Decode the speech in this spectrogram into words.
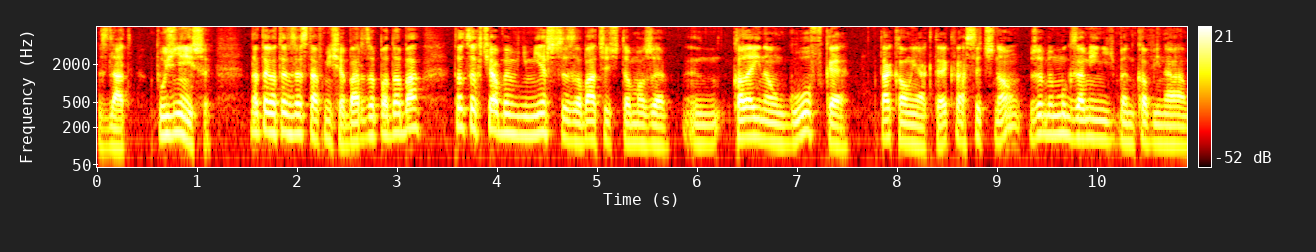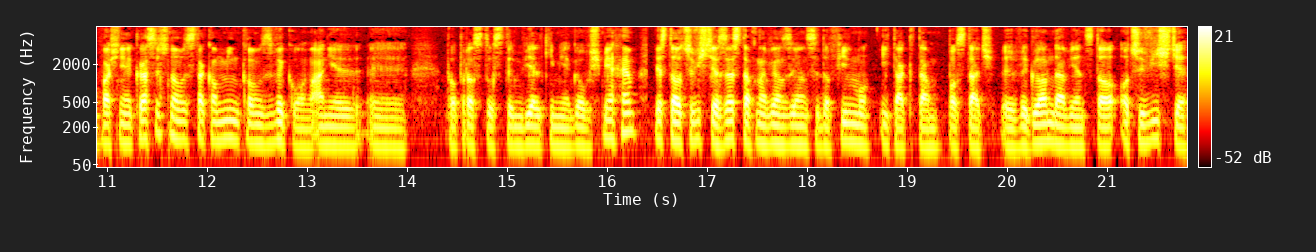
z lat późniejszych. Dlatego ten zestaw mi się bardzo podoba. To, co chciałbym w nim jeszcze zobaczyć, to może y, kolejną główkę, taką jak tę, klasyczną, żebym mógł zamienić Benkowi na właśnie klasyczną z taką minką zwykłą, a nie yy, po prostu z tym wielkim jego uśmiechem. Jest to oczywiście zestaw nawiązujący do filmu i tak tam postać y, wygląda, więc to oczywiście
